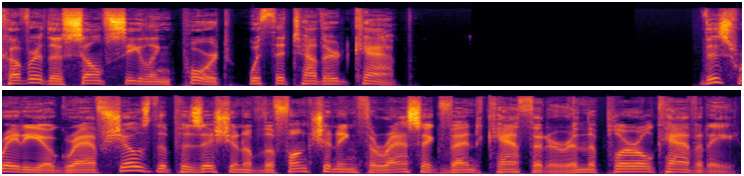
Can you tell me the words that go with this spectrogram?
Cover the self-sealing port with the tethered cap. This radiograph shows the position of the functioning thoracic vent catheter in the pleural cavity.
